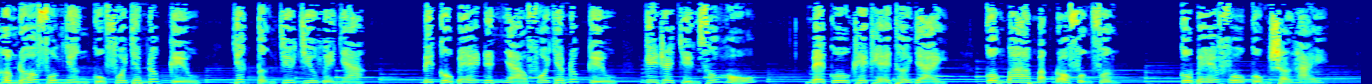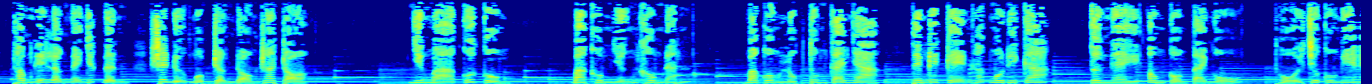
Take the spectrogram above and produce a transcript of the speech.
Hôm đó phu nhân của phó giám đốc Kiều dắt Tần Chiêu Chiêu về nhà. Biết cô bé đến nhà phó giám đốc Kiều gây ra chuyện xấu hổ, mẹ cô khe khẽ thở dài, còn ba mặt đỏ phừng phừng. Cô bé vô cùng sợ hãi, thầm nghĩ lần này nhất định sẽ được một trận đòn ra trò. Nhưng mà cuối cùng, ba không những không đánh, mà còn lục tung cả nhà tìm cái kèn harmonica. Từ ngày ông còn tại ngủ, thổi cho cô nghe.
